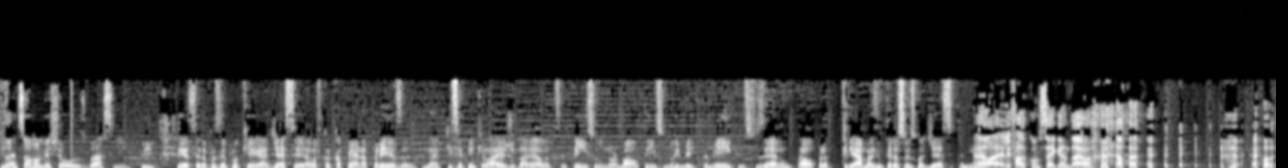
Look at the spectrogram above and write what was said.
Não é só uma mexer os bracinhos. E tem a cena, por exemplo, que a Jessie, ela fica com a perna presa, né? Que você tem que ir lá e ajudar ela. Que você tem isso no normal, tem isso no remake também, que eles fizeram e tal, pra criar mais interações com a Jessie também. Ela, ele fala, consegue andar, ela, ela-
